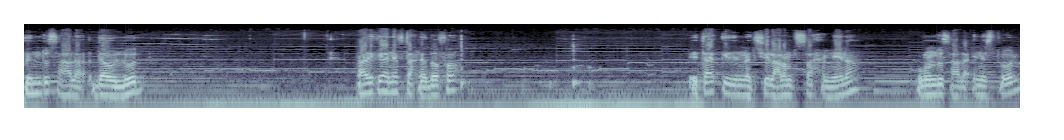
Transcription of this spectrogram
بندوس على download. بعد كده نفتح الإضافة. اتأكد إنك تشيل علامة الصح من هنا. وبندوس على install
